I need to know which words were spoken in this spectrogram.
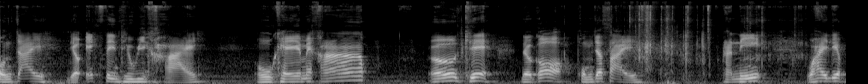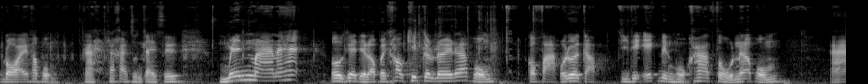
สนใจเดี๋ยว x t r e m TV ขาย โอเคไหมครับโอเค เดี๋ยวก็ผมจะใส่อันนี้ไว้ให้เรียบร้อยครับผมนะถ้าใครสนใจซื้อเม้นมานะฮะ โอเค เดี๋ยวเราไปเข้าคลิปกันเลยนะครับผม ก็ฝากไว้ด้วยกับ GTX 1650 นะครับผม อ่า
